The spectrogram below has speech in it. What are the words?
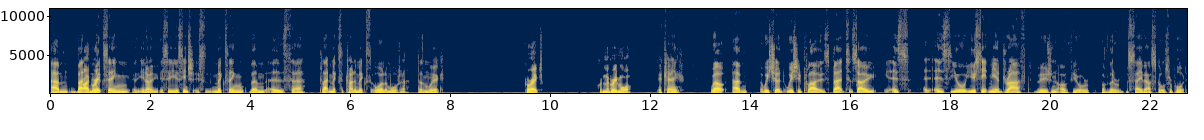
Um, but mixing, you know, see, essentially mixing them is uh, it's like mix, trying to mix oil and water. It Doesn't work. Correct. Couldn't agree more. Okay. Well, um, we should we should close. But so is is your you sent me a draft version of your of the Save Our Schools report.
